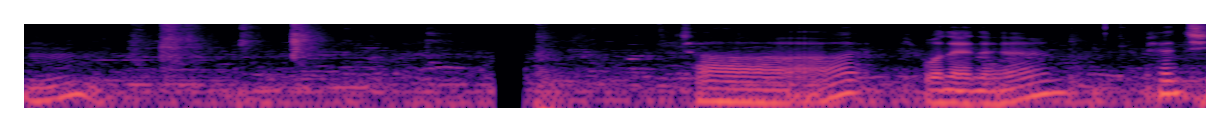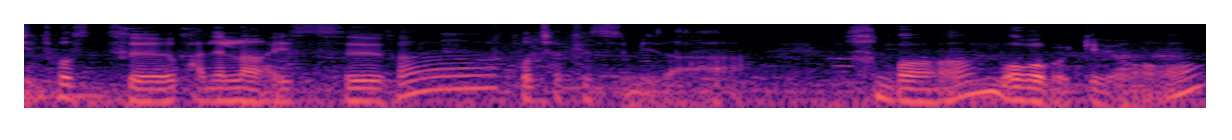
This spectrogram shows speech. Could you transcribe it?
음. 자, 이번에는 펜치 토스트 바닐라 아이스가 도착했습니다. 한번 먹어볼게요.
